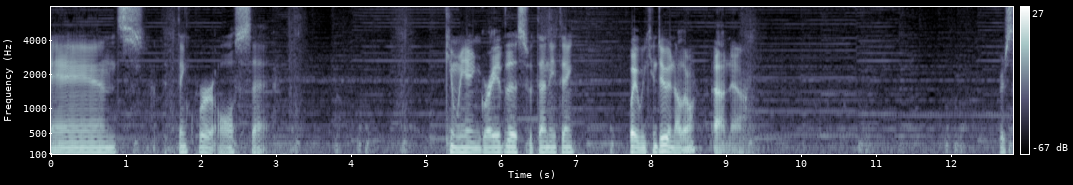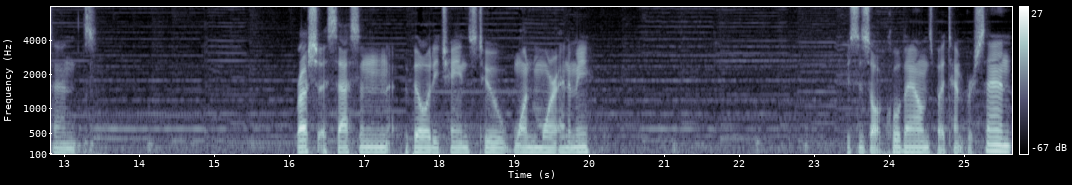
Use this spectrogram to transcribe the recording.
And think we're all set. Can we engrave this with anything? Wait, we can do another one? Oh, no. Percent. Rush assassin ability chains to one more enemy. This is all cooldowns by 10%.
